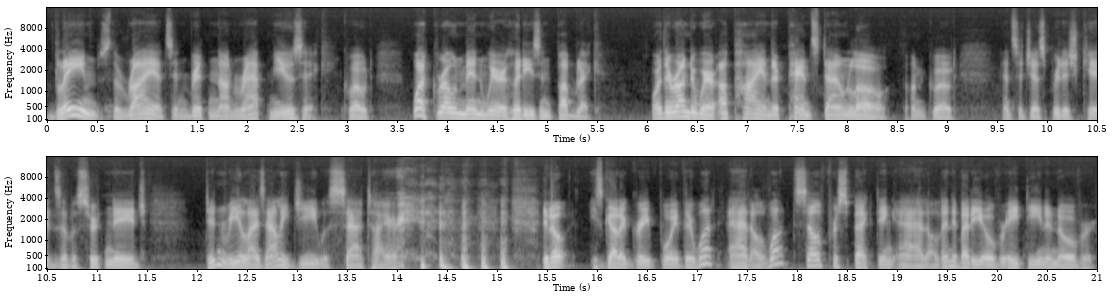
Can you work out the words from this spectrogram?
blames the riots in Britain on rap music. Quote, What grown men wear hoodies in public? Or their underwear up high and their pants down low, unquote, and suggests British kids of a certain age didn't realize Ali G was satire. you know, he's got a great point there. What adult, what self respecting adult, anybody over 18 and over,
